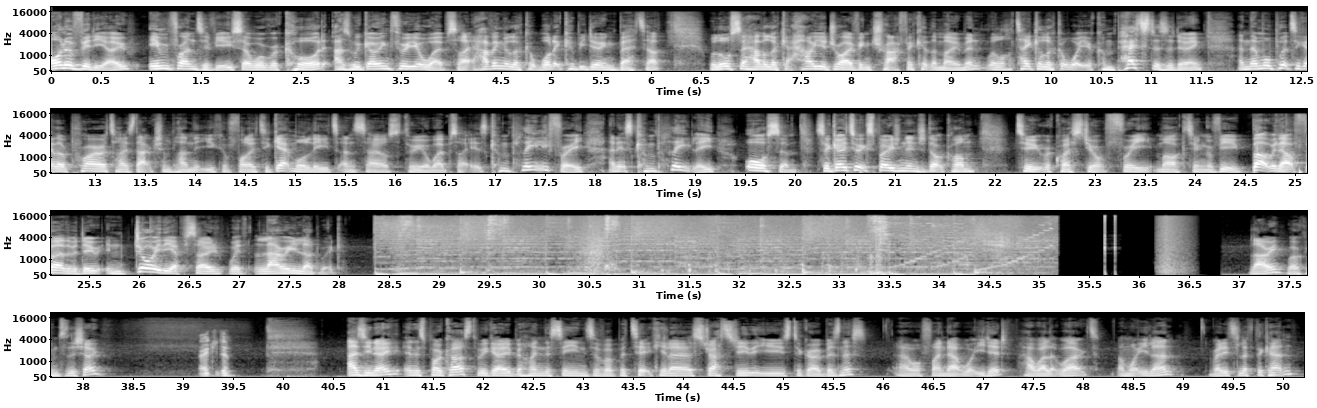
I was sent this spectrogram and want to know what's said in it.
on a video in front of you. So we'll record as we're going through your website, having a look at what it could be doing better. We'll also have a look at how you're driving traffic at the moment. We'll take a look at what your competitors are doing, and then we'll put together a prioritized action plan that you can follow to get more leads and sales through your website. It's completely free and it's completely awesome. So go to exposureninja.com to request your free marketing review. But without further ado, enjoy the episode with Larry Ludwig. Larry, welcome to the show. Thank you, Tim. As you know, in this podcast, we go behind the scenes of a particular strategy that you use to grow a business. Uh, we'll find out what you did, how well it worked, and what you learned. Ready to lift the curtain?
